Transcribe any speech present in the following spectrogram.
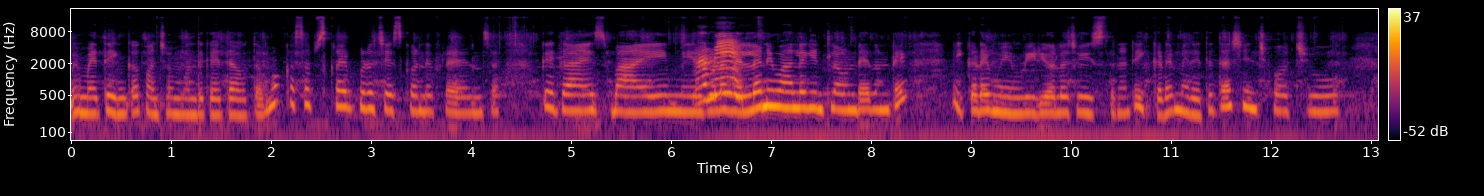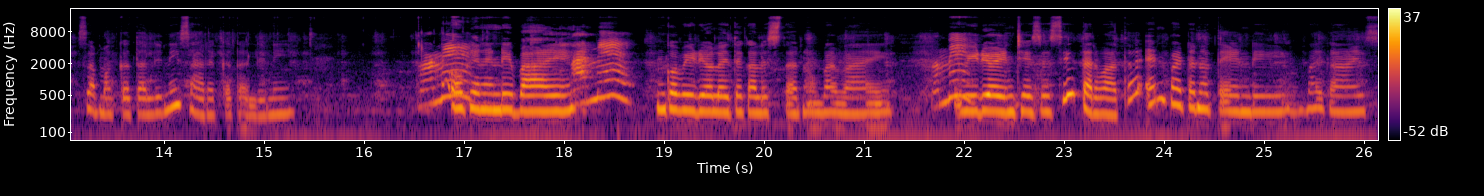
మేమైతే ఇంకా కొంచెం ముందుకైతే అవుతాము. ఒక సబ్స్క్రైబ్ కూడా చేసుకోండి ఫ్రెండ్స్ ఓకే గాయస్ బాయ్ మీరు కూడా వెళ్ళని వాళ్ళకి ఇంట్లో ఉండేది ఉంటే ఇక్కడే మేము వీడియోలో చూపిస్తున్నట్టు ఇక్కడే మీరైతే దర్శించుకోవచ్చు. సమ్మక్క తల్లిని సారక్క తల్లిని. ఓకేనండి బాయ్ ఇంకో వీడియోలో అయితే కలుస్తాను. బాయ్ బాయ్ వీడియో ఎండ్ చేసేసి తర్వాత ఎండ్ బటన్ వచ్చేయండి బాయ్ గాయస్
